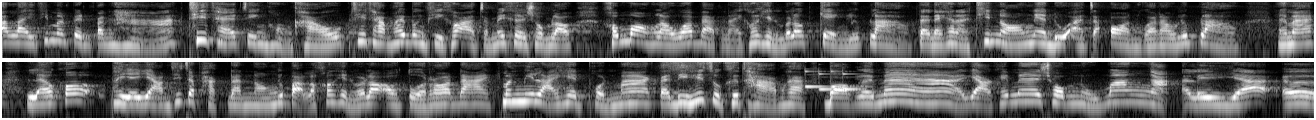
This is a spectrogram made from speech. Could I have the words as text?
อะไรที่มันเป็นปัญหาที่แท้จริงของเขาที่ทำให้บางทีเขาอาจจะไม่เคยชมเรา เขามองเราว่าแบบไหนเขาเห็นว่าเราเก่งหรือเปล่า แต่ในขณะที่น้องเนี่ยดูอาจจะอ่อนกว่าเราหรือเปล่าใช่ไหมแล้วก็พยายามที่จะผลักดันน้องหรือเปล่าแล้วเขาเห็นว่าเราเอาตัวรอดได้ มันมีหลายเหตุผลมาก แต่ดีที่สุดคือถามค่ะ บอกเลยแม่อยากให้แม่ชมหนูมั่งอะอะไรอย่างเงี้ยเออ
